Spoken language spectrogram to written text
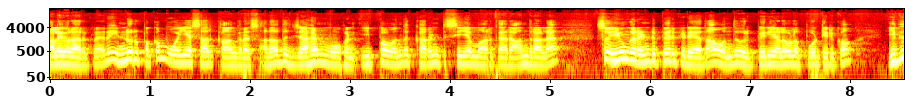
தலைவராக இருக்கிறாரு. இன்னொரு பக்கம் ஒய்எஸ்ஆர் காங்கிரஸ் அதாவது ஜெகன் மோகன் இப்போ வந்து கரண்ட் சிஎம்மாக இருக்கார் ஆந்திராவில் ஸோ இவங்க ரெண்டு பேருக்கிடையே தான் வந்து ஒரு பெரிய அளவில் போட்டி இருக்கும். இது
